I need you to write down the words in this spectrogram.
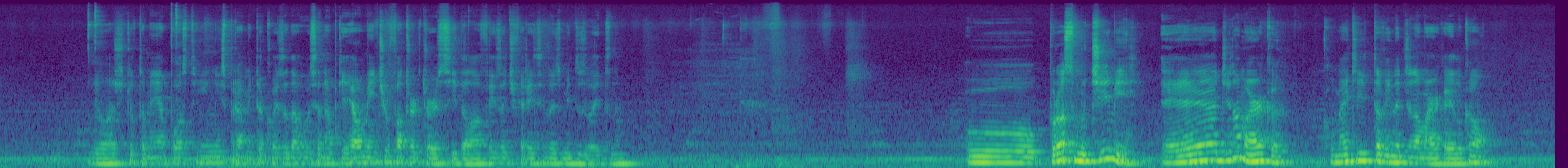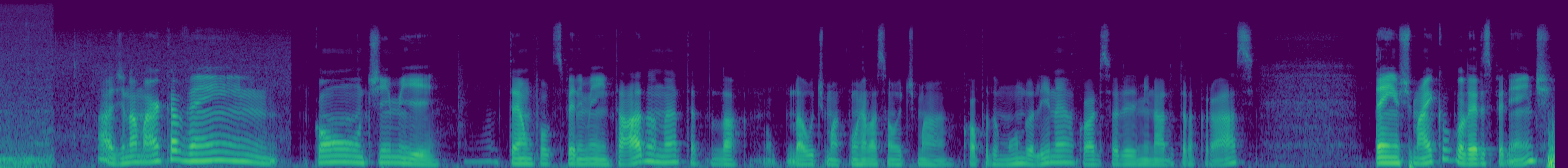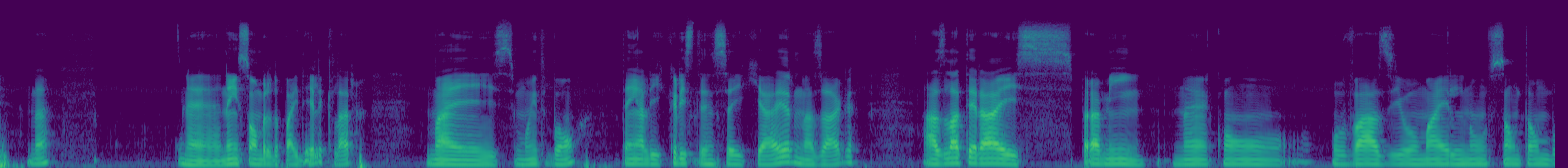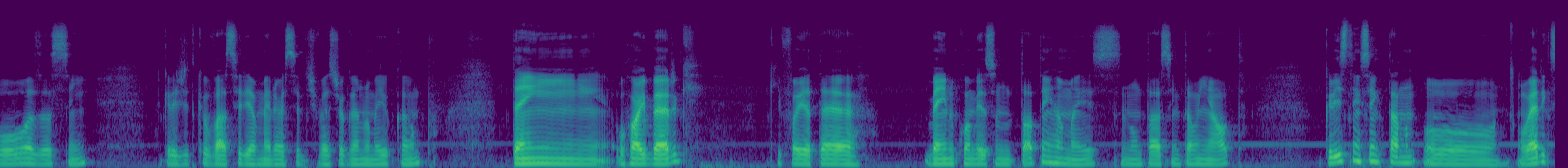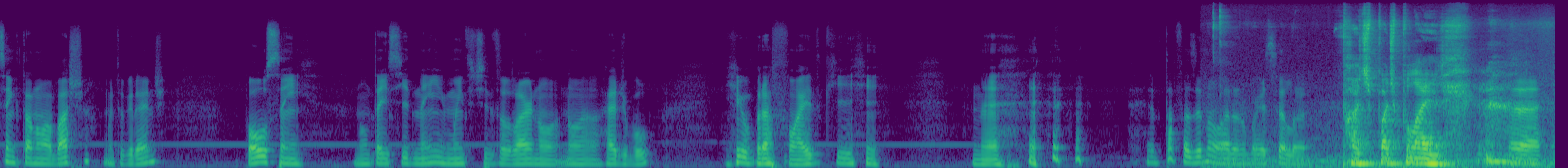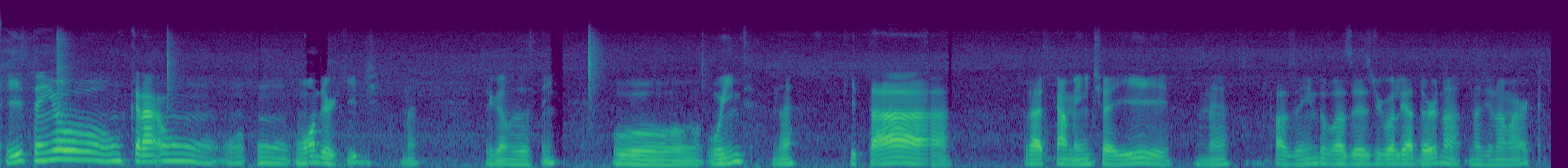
eu acho que eu também aposto em não esperar muita coisa da Rússia, não, porque realmente o fator torcida lá fez a diferença em 2018, né? O próximo time é a Dinamarca. Como é que tá vindo a Dinamarca aí, Lucão? A Dinamarca vem com um time até um pouco experimentado, né? Até da última, com relação à última Copa do Mundo ali, né? qual eles foram eliminados pela Croácia. Tem o Schmeichel, goleiro experiente, né? É, nem sombra do pai dele, claro. Mas muito bom. Tem ali Christensen e Kjaer na zaga. As laterais, para mim, né, com o Vaz e o Mael não são tão boas assim. Acredito que o Vaz seria melhor se ele estivesse jogando no meio campo. Tem o Royberg, que foi até bem no começo no Tottenham, mas não está assim tão em alta. O Christensen que tá no, o, o Eriksen que está numa baixa muito grande. Poulsen não tem sido nem muito titular no, no Red Bull. E o Brafoid que, né, tá fazendo hora no Barcelona. Pode, pode pular ele. É, e tem o, um, um, um, um Wonder Kid, né, digamos assim, o Wind, né, que tá praticamente aí, né, fazendo às vezes de goleador na, na Dinamarca,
